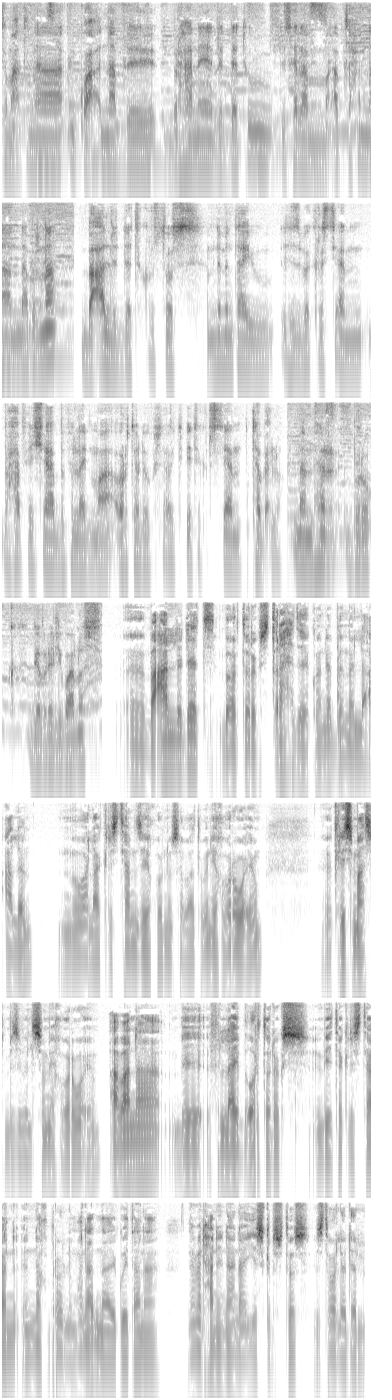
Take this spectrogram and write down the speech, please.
ሰማዕትና እንቋዕ ናብ ብርሃነ ልደቱ ብሰላም ኣብፀሓና እናብልና በዓል ልደት ክርስቶስ ንምንታይ ዩ ህዝበ ክርስትያን ብሓፈሻ ብፍላይ ድማ ኦርቶዶክሳዊት ቤተክርስትያን ተብዕሎ መምህር ብሩክ ገብረ ሊባኖስ በዓል ልደት ብኦርቶዶክስ ጥራሕ ዘይኮነ ብመላእ ዓለም ዋላ ክርስትያን ዘይኮኑ ሰባት እውን የኽብርዎ እዮም ክሪስማስ ብዝብል ስም የኽብርዎ እዮም ኣባና ብፍላይ ብኦርቶዶክስ ቤተ ክርስትያን እነኽብረሉ ምክንያት ናይ ጎይታና ናይ መድሓኒና ናይ የሱስ ክርስቶስ ዝተወለደሉ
